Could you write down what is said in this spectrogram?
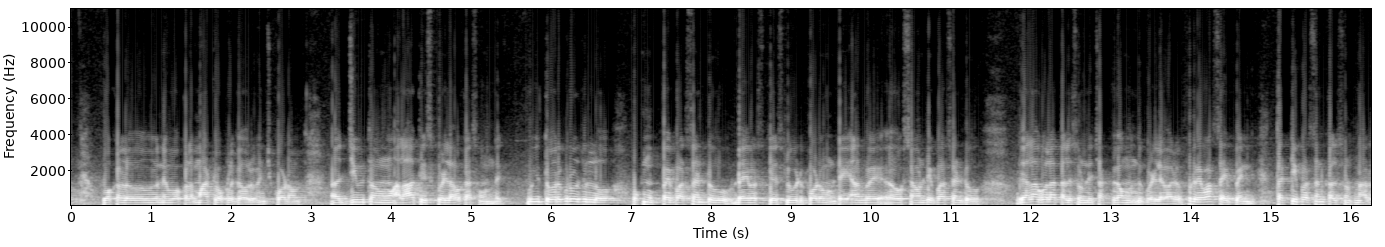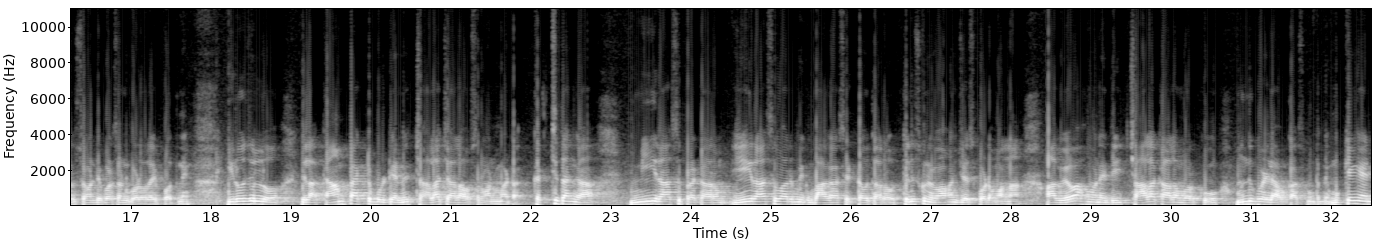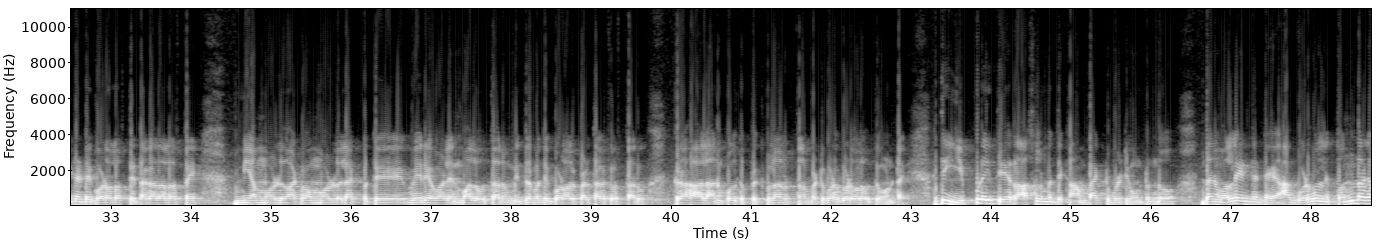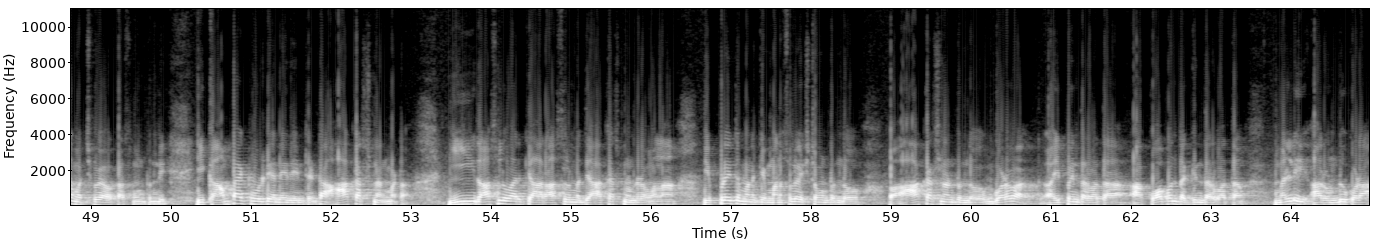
ఒకళ్ళు ఒకళ్ళ మాటలు ఒకళ్ళు గౌరవించుకోవడం జీవితం అలా తీసుకువెళ్ళే అవకాశం ఉంది. ఇంతవరకు రోజుల్లో ఒక ముప్పై పర్సెంట్ డైవర్స్ కేసులు విడిపోవడం ఉంటే ఎనభై ఒక సెవెంటీ పర్సెంట్ ఎలాగోలా కలిసి ఉండి చక్కగా ముందుకు వెళ్ళేవారు. ఇప్పుడు రివర్స్ అయిపోయింది. థర్టీ పర్సెంట్ కలిసి ఉంటున్నారు. సెవెంటీ పర్సెంట్ గొడవలు అయిపోతున్నాయి. ఈ రోజుల్లో ఇలా కాంపాక్టబిలిటీ అనేది చాలా చాలా అవసరం అనమాట ఖచ్చితంగా మీ రాశి ప్రకారం ఏ రాశి వారు మీకు బాగా సెట్ అవుతారో తెలుసుకుని వివాహం చేసుకోవడం వలన ఆ వివాహం అనేది చాలా కాలం వరకు ముందుకు వెళ్ళే అవకాశం ఉంటుంది. ముఖ్యంగా ఏంటంటే గొడవలు వస్తాయి తగాదాలు వస్తాయి. మీ అమ్మోళ్ళు అటు అమ్మోళ్ళు లేకపోతే వేరే వాళ్ళు ఇన్వాల్వ్ అవుతారు మీ ఇద్దరి మధ్య గొడవలు పెడతాక చూస్తారు గ్రహాల అనుకూలత ప్రతికూలతలను బట్టి కూడా గొడవలు అవుతూ ఉంటాయి. అయితే ఎప్పుడైతే రాసుల మధ్య కాంపాక్టబిలిటీ ఉంటుందో దానివల్ల ఏంటంటే ఆ గొడవల్ని తొందరగా మర్చిపోయే అవకాశం ఉంటుంది. ఈ కాంపాక్టబిలిటీ అనేది ఏంటంటే ఆకర్షణ అనమాట ఈ రాసుల వారికి ఆ రాసుల మధ్య ఆకర్షణ ఉండడం వలన ఎప్పుడైతే మనకి మనసులో ఇష్టం ఉంటుందో ఆకర్షణ ఉంటుందో గొడవ అయిపోయిన తర్వాత ఆ కోపం తగ్గిన తర్వాత మళ్ళీ ఆ రెండు కూడా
